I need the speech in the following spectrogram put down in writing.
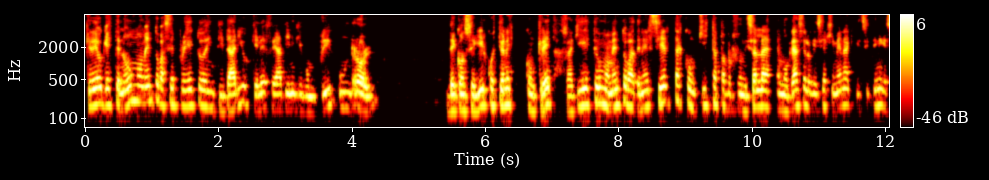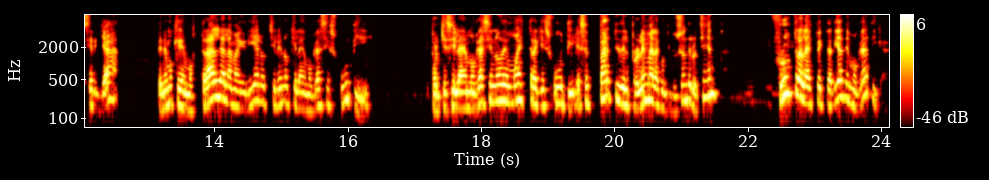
creo que este no es un momento para hacer proyectos identitarios, que el FA tiene que cumplir un rol de conseguir cuestiones concretas. O sea, aquí este es un momento para tener ciertas conquistas, para profundizar la democracia, lo que decía Jimena, que tiene que ser ya tenemos que demostrarle a la mayoría de los chilenos que la democracia es útil. Porque si la democracia no demuestra que es útil, ese es parte del problema de la constitución del 80. Frustra las expectativas democráticas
